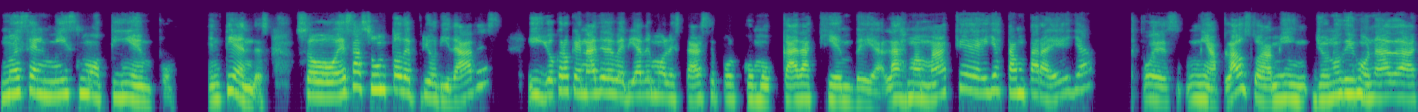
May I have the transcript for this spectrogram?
no es el mismo tiempo, ¿entiendes? So es asunto de prioridades y yo creo que nadie debería de molestarse por cómo cada quien vea. Las mamás que ellas están para ella, pues mi aplauso a mí, yo no digo nada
